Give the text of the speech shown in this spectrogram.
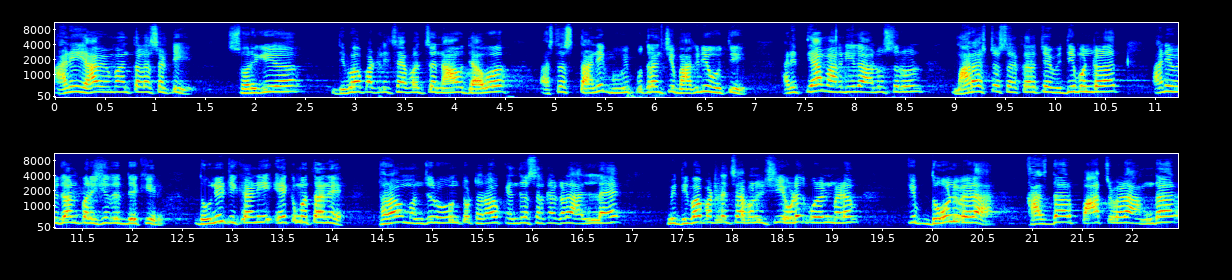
आणि ह्या विमानतळासाठी स्वर्गीय दिवा पाटील साहेबांचं नाव द्यावं असं स्थानिक भूमिपुत्रांची मागणी होती. आणि त्या मागणीला अनुसरून महाराष्ट्र सरकारच्या विधिमंडळात आणि विधान परिषदेत देखील दोन्ही ठिकाणी एकमताने ठराव मंजूर होऊन तो ठराव केंद्र सरकारकडे आलेला आहे. मी दिबा पाटील साहेबांविषयी एवढंच बोलेन मॅडम की दोन वेळा खासदार पाच वेळा आमदार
